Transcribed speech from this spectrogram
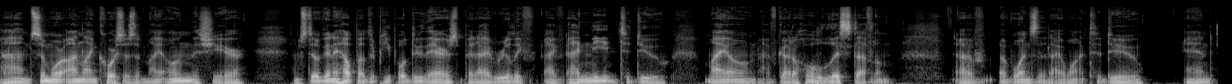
um, some more online courses of my own this year. I'm still going to help other people do theirs, but I really I, I, need to do my own. I've got a whole list of them, of of ones that I want to do, and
